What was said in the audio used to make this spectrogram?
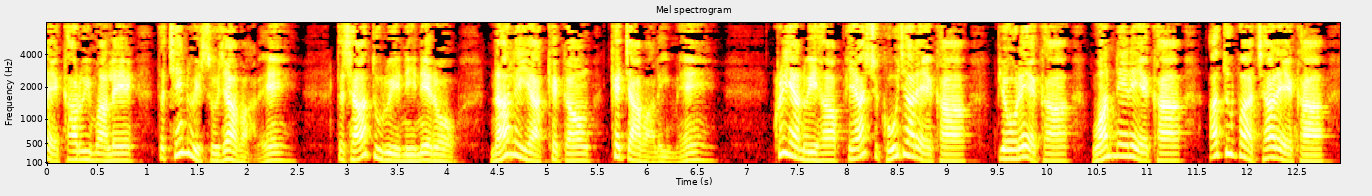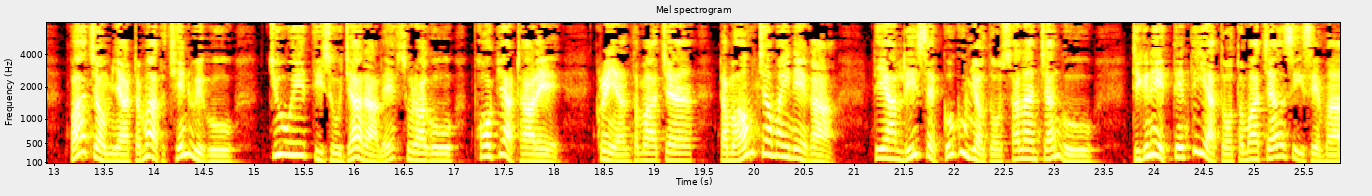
တဲ့အခါတွေမှာလည်းတခြင်းတွေဆိုကြပါတယ်တခြားသူတွေအနေနဲ့တော့နားလျာခက်ကောင်းခက်ကြပါလိမ့်မယ်ခရိယန်တွေဟာဖျားရှိခိုးကြတဲ့အခါ ပျော်တဲ့အခါဝမ်းနည်းတဲ့အခါအတုပချတဲ့အခါဘာကြောင့်များဓမ္မသချင်းတွေကိုကျူးဝေးတည်ဆိုကြတာလဲဆိုတာကိုဖော်ပြထားတဲ့ခရိယန်သမာကျမ်းဓမ္မဟောင်းကျမ်းပိုင်းတွေက149ခုမြောက်သောဆာလံကျမ်းကိုဒီကနေ့တင်ပြရသောဓမ္မကျမ်းအစီအစဉ်မှာ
